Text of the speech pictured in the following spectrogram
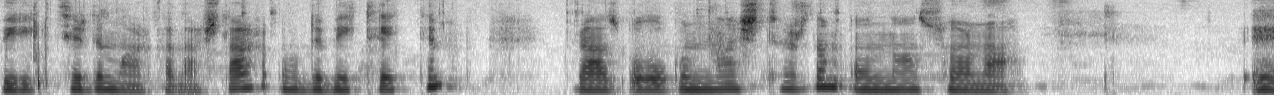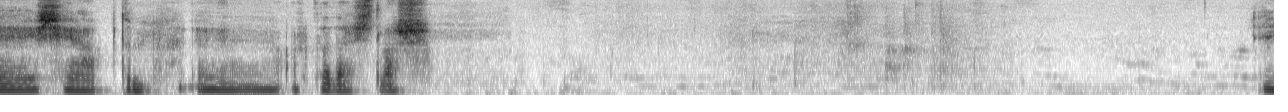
biriktirdim arkadaşlar. Orada beklettim. Biraz olgunlaştırdım. Ondan sonra e, şey yaptım e, arkadaşlar. E,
